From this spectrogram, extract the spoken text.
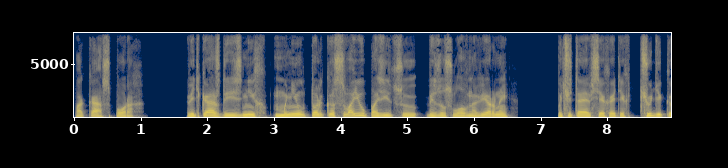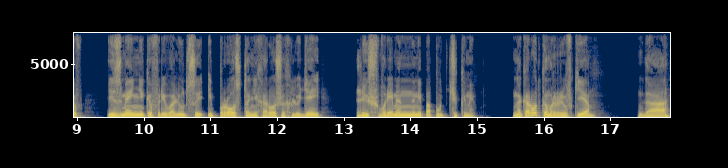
Пока спорах. Ведь каждый из них мнил только свою позицию, безусловно верной, почитая всех этих чудиков, изменников революции и просто нехороших людей лишь временными попутчиками. На коротком рывке, да,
